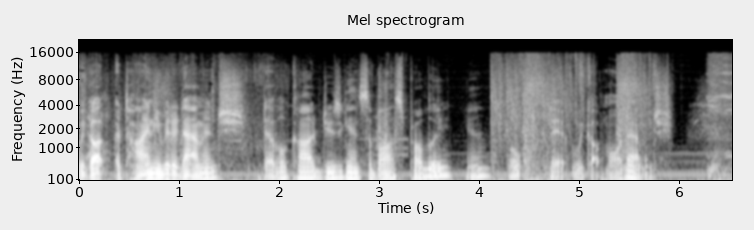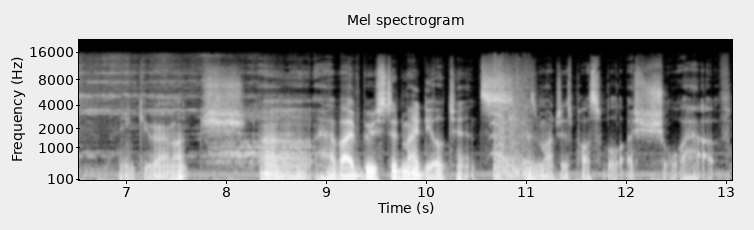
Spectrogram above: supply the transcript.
We got a tiny bit of damage devil card used against the boss, probably. Yeah. Oh, there, we got more damage. Thank you very much. Uh, have I boosted my deal chance as much as possible? I sure have.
